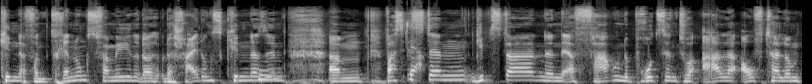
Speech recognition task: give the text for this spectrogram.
Kinder von Trennungsfamilien oder, oder Scheidungskinder mhm. sind. Ähm, was ist ja. denn, gibt es da eine Erfahrung, eine prozentuale Aufteilung?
